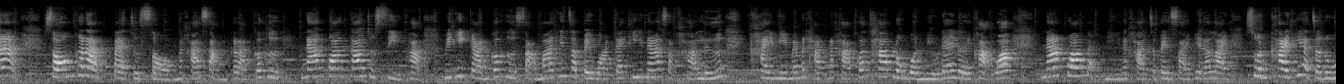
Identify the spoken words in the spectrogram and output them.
6.5 2กระดัษ8.2 นะคะ 3กระดัษก็คือหน้ากว้าง 9.4 ค่ะ วิธีการก็คือสามารถที่จะไปวัดได้ที่หน้าสาขาหรือใครมีไม้บรรทัดนะคะ ก็ทาบลงบนนิ้วได้เลยค่ะว่าหน้ากว้างแบบ นี้นะคะ จะเป็นไซส์เพชรอะไร ส่วนใครที่อยากจะรู้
